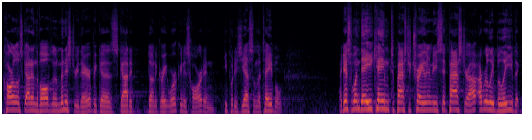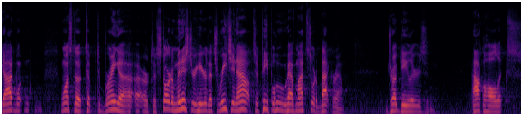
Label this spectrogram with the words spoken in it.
Carlos got involved in the ministry there because God had done a great work in his heart, and he put his yes on the table. I guess one day he came to Pastor Traylor and he said, Pastor, I, I really believe that God wants to, to, to bring a, or to start a ministry here that's reaching out to people who have my sort of background drug dealers and alcoholics,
